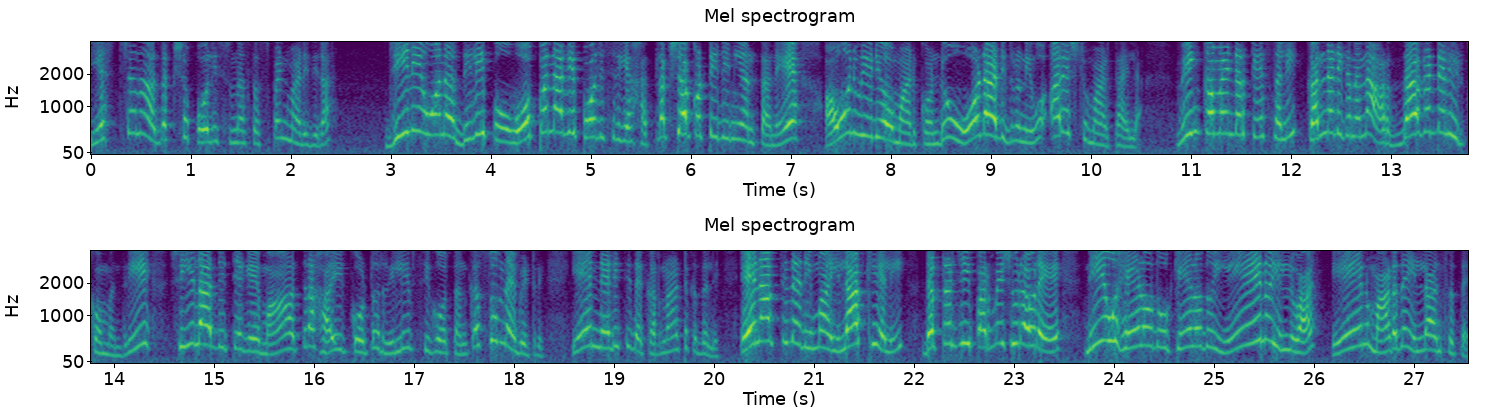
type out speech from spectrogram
ಎಷ್ಟು ಜನ ಅಧ್ಯಕ್ಷ ಪೊಲೀಸರನ್ನ ಸಸ್ಪೆಂಡ್ ಮಾಡಿದೀರಾ ಜೀನಿ ಓನರ್ ದಿಲೀಪ್ ಓಪನ್ ಆಗಿ ಪೊಲೀಸರಿಗೆ ಹತ್ತು ಲಕ್ಷ ಕೊಟ್ಟಿದ್ದೀನಿ ಅಂತಾನೆ ಅವನ್ ವಿಡಿಯೋ ಮಾಡಿಕೊಂಡು ಓಡಾಡಿದ್ರು ನೀವು ಅರೆಸ್ಟ್ ಮಾಡ್ತಾ ಇಲ್ಲ. ವಿಂಗ್ ಕಮಾಂಡರ್ ಕೇಸ್ನಲ್ಲಿ ಕನ್ನಡಿಗನನ್ನ ಅರ್ಧ ಗಂಟೆಲಿ ಹಿಡ್ಕೊಂಡ್ ಬಂದ್ರಿ. ಶೀಲಾದಿತ್ಯಗೆ ಮಾತ್ರ ಹೈಕೋರ್ಟ್ ರಿಲೀಫ್ ಸಿಗೋ ತನಕ ಸುಮ್ನೆ ಬಿಟ್ರಿ. ಏನ್ ನಡೀತಿದೆ ಕರ್ನಾಟಕದಲ್ಲಿ? ಏನಾಗ್ತಿದೆ ನಿಮ್ಮ ಇಲಾಖೆಯಲ್ಲಿ? ಡಾಕ್ಟರ್ ಜಿ ಪರಮೇಶ್ವರ್ ಅವರೇ, ನೀವು ಹೇಳೋದು ಕೇಳೋದು ಏನು ಇಲ್ವಾ? ಏನು ಮಾಡದೇ ಇಲ್ಲ ಅನ್ಸುತ್ತೆ.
